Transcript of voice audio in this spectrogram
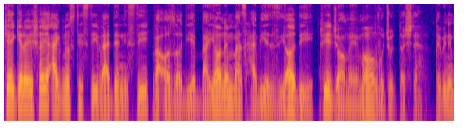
که گرایش های اگنوستیستی و دنیستی و آزادی بیان مذهبی زیادی توی جامعه ما وجود داشته. ببینیم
